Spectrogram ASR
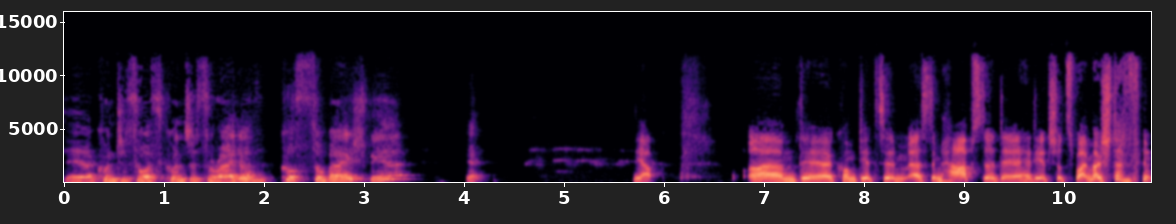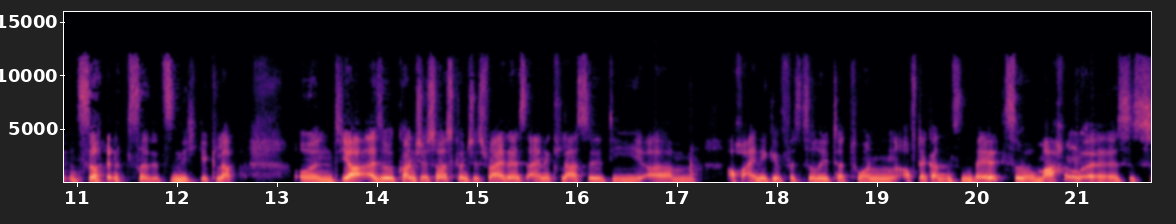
Der Conscious Horse, Conscious Rider Kurs zum Beispiel. Ja. Ja, Ähm, der kommt jetzt im, erst im Herbst, der hätte jetzt schon zweimal stattfinden sollen. Das hat jetzt nicht geklappt. Und ja, also Conscious Horse, Conscious Rider ist eine Klasse, die ähm, auch einige Facilitatoren auf der ganzen Welt so machen. Äh, es ist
